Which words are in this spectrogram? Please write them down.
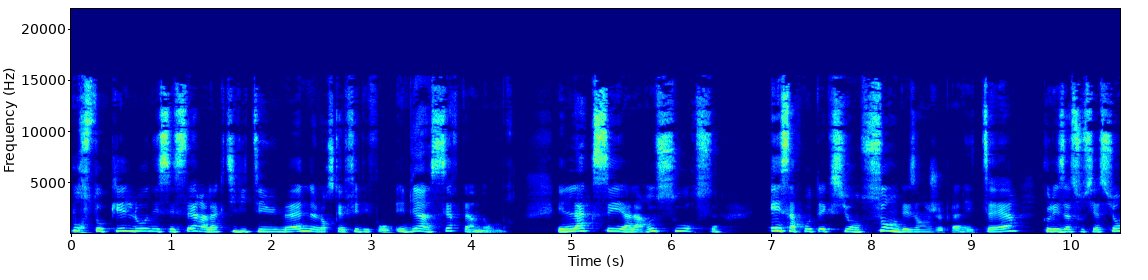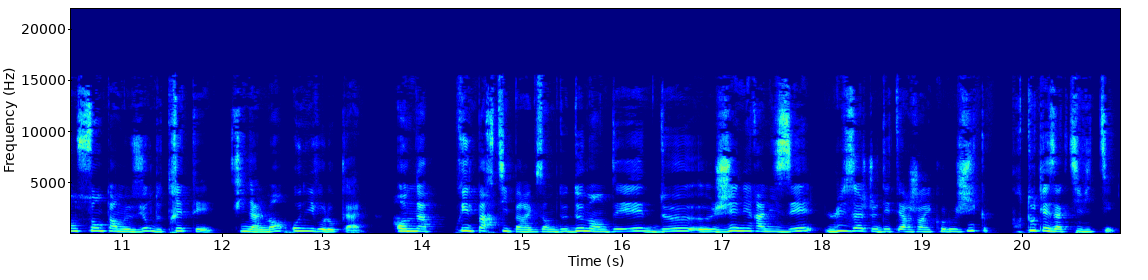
pour stocker l'eau nécessaire à l'activité humaine lorsqu'elle fait défaut? Eh bien, un certain nombre. Et l'accès à la ressource et sa protection sont des enjeux planétaires que les associations sont en mesure de traiter finalement au niveau local. On a pris le parti, par exemple, de demander de euh, généraliser l'usage de détergents écologiques pour toutes les activités.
